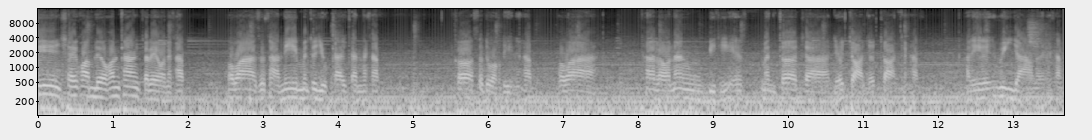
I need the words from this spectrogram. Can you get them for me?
นี่ใช้ความเร็วค่อนข้างจะเร็วนะครับ เพราะว่าสถานีมันจะอยู่ไกลกันนะครับ ก็สะดวกดีนะครับ เพราะว่าถ้าเรานั่ง BTS มันก็จะเดี๋ยวจอดเดี๋ยวจอดนะครับ อันนี้วิ่งยาวเลยนะครับ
